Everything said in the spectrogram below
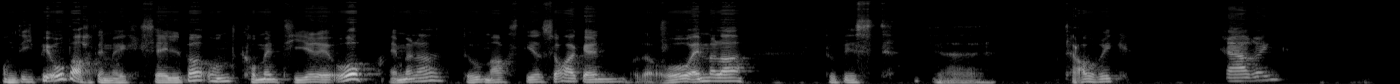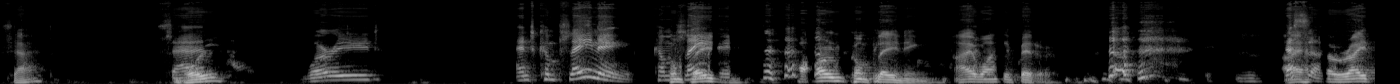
und ich beobachte mich selber und kommentiere, oh, Emila, du machst dir Sorgen oder oh Emila, du bist äh, traurig. Traurig. Sad. Sad. Worried. And complaining. Complaining. complaining. complaining. I want it better. I have a right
